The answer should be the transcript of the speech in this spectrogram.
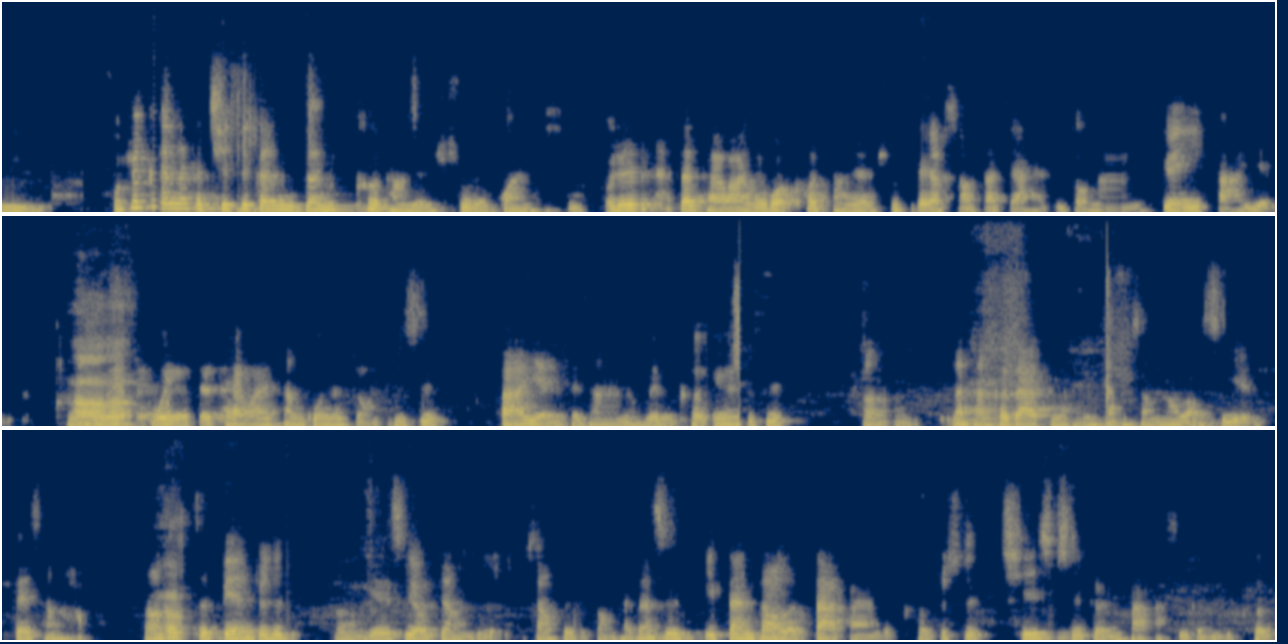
以，我觉得跟那个其实跟跟课堂人数有关系。我觉得台在台湾，如果课堂人数比较少，大家还是都蛮愿意发言的。然后我我也有在台湾上过那种就是发言非常踊跃的课，因为就是嗯那堂课大家真的很想上，然后老师也非常好。然后在啊这边就是嗯也是有这样的相似的状态，但是一旦到了大班的课，就是七十个人、八十个人的课，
